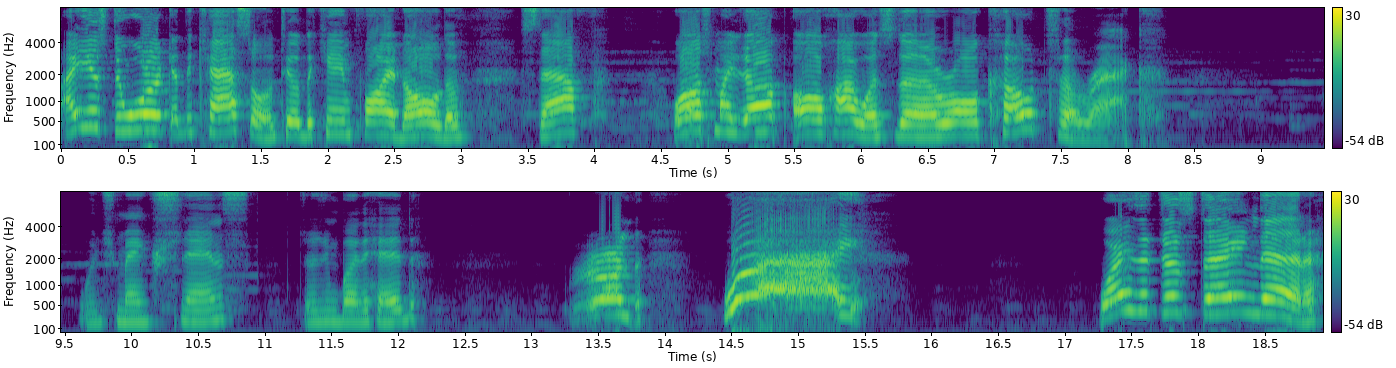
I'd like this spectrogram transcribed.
I used to work at the castle until the king fired all the staff. What's my job? Oh, I was the royal coat rack. Which makes sense, judging by the head. Run! Why? Why is it just staying there?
